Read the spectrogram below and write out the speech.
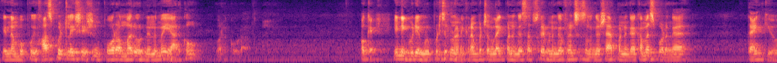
இது நம்ம போய் ஹாஸ்பிட்டலைசேஷன் போகிற மாதிரி ஒரு நிலைமை யாருக்கும் வரக்கூடாது. ஓகே இன்னைக்கு வீடியோ உங்களுக்கு பிடிச்சிருக்கும்னு நினைக்கிறேன். பிடிச்சவங்க லைக் பண்ணுங்கள் சப்ஸ்கிரைப் பண்ணுங்கள் ஃப்ரெண்ட்ஸ் சொல்லுங்கள் ஷேர் பண்ணுங்கள் கமெண்ட்ஸ் போடுங்க. தேங்க்யூ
